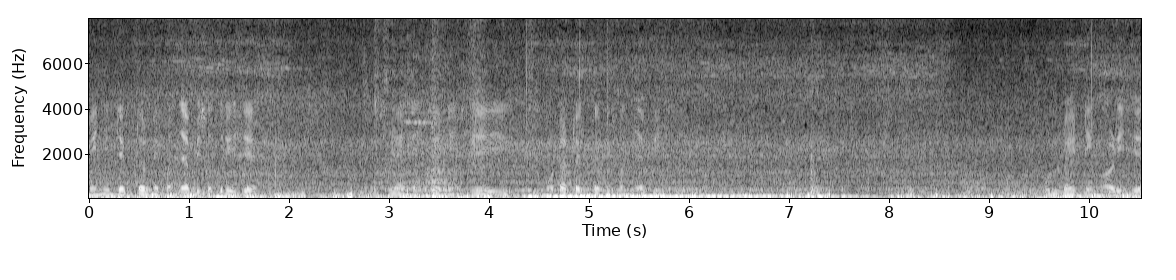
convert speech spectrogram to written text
મિની ટ્રેક્ટરની પંજાબી છત્રી છે. પછી એ મોટા ટ્રેક્ટરની પંજાબી છે ફૂલ લાઇટિંગ વાળી છે,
